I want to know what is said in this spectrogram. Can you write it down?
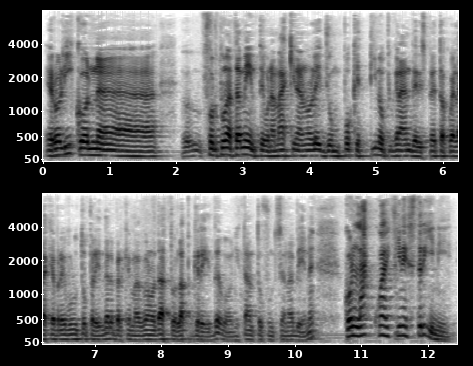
ero lì con fortunatamente una macchina a noleggio un pochettino più grande rispetto a quella che avrei voluto prendere perché mi avevano dato l'upgrade, ogni tanto funziona bene, con l'acqua ai finestrini.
